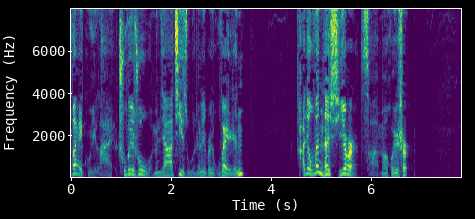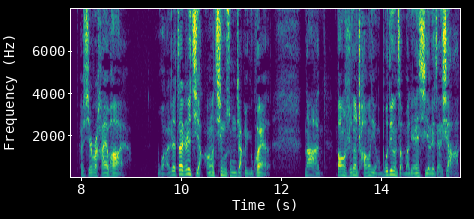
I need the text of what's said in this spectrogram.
外鬼来？除非说我们家祭祖人里边有外人。他就问他媳妇儿怎么回事他媳妇儿害怕呀，我这在这讲轻松加愉快的，那当时那场景不定怎么连歇了再下呢。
